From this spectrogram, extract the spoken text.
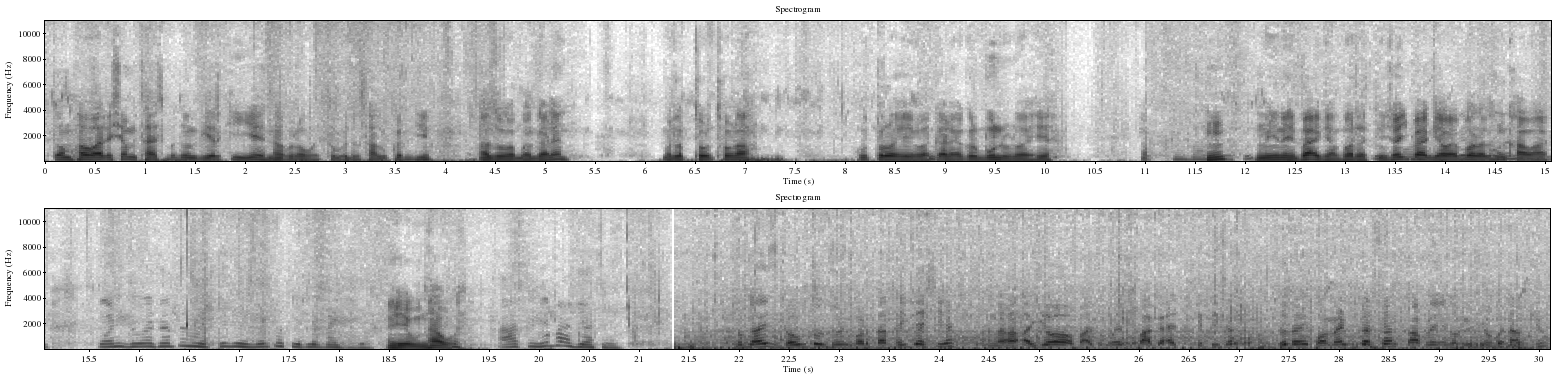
તો આમ સવારે શેમ થાય છે? બધું ઘેર કીએ નવરો હોય તો બધું ચાલુ કરી દઈએ. આ જો બગાડે ને. મતલબ થોડા થોડા કૂતરો એ વગાડે આગળ ભૂંડળો એ. હમ? મેં નહીં ભાગ્યા ભરતની જોઈ જ ભાગ્યા હોય ભરત શું ખાવા? એવું ના હોય. તો ગાઈ ઘઉં તો જોઈને વળતા થઈ ગયા છીએ. અને અહીંયા બાજુમાં એક બાગાયત ખેતી છે. જો તમે કોમેન્ટ કરશો ને તો આપણે એનો વીડિયો બનાવશું.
